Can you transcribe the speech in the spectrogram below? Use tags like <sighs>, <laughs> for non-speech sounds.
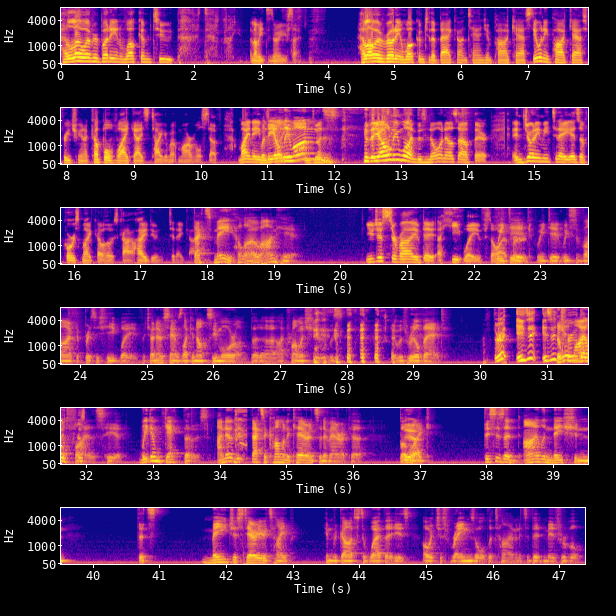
Hello, everybody, and welcome to. <laughs> let me me your side. Hello, everybody, and welcome to the Back on Tangent podcast, the only podcast featuring a couple of white guys talking about Marvel stuff. My name We're is the Blake, only ones. <laughs> the only one. There's no one else out there. And joining me today is, of course, my co-host Kyle. How are you doing today, Kyle? That's me. Hello, I'm here. you just survived a, a heat wave, so we I've did. heard. We did. We survived a British heat wave, which I know sounds like an oxymoron, but uh, I promise you, it was <laughs> it was real bad. There- is it is it There true that it's wildfires just, here. We don't get those. I know that that's a common occurrence in America, but Yeah. like, this is an island nation that's major stereotype in regards to weather is oh it just rains all the time and it's a bit miserable.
